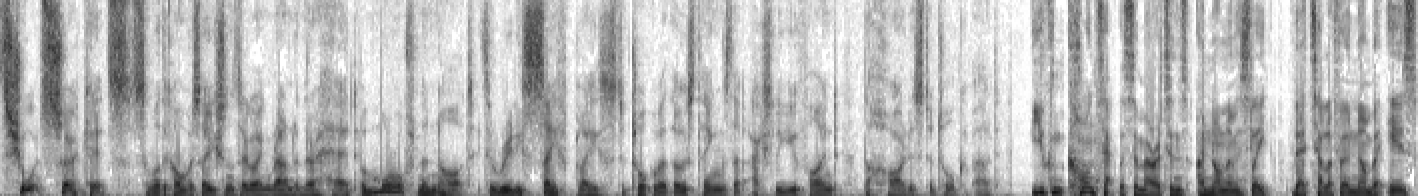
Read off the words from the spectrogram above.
Short circuits some of the conversations that are going around in their head. But more often than not, it's a really safe place to talk about those things that actually you find the hardest to talk about. You can contact the Samaritans anonymously. Their telephone number is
